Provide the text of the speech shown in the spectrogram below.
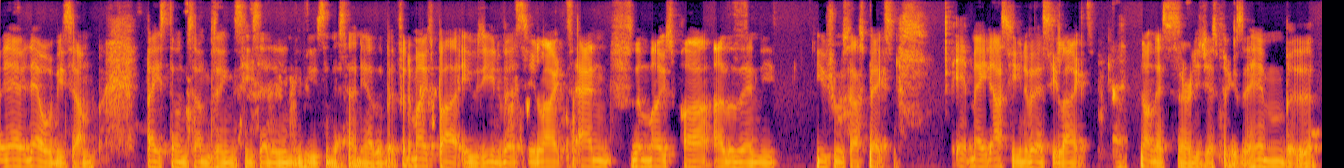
There, there will be some, based on some things he said in interviews and this that, and the other. But for the most part, he was universally liked, and for the most part, other than the usual suspects, it made us universally liked. Not necessarily just because of him, but the,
